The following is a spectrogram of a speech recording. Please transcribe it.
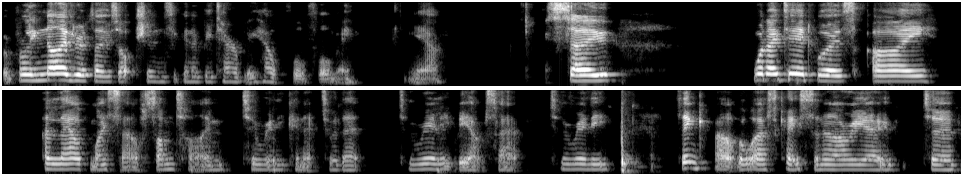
But probably neither of those options are going to be terribly helpful for me. Yeah. So, what I did was I allowed myself some time to really connect with it, to really be upset, to really think about the worst case scenario, to,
